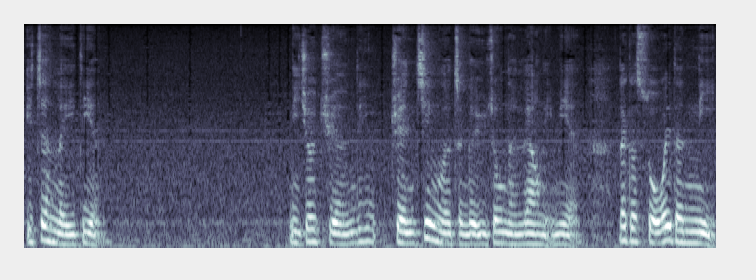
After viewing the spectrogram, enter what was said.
一阵雷电，你就卷进卷进了整个宇宙能量里面。那个所谓的你，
